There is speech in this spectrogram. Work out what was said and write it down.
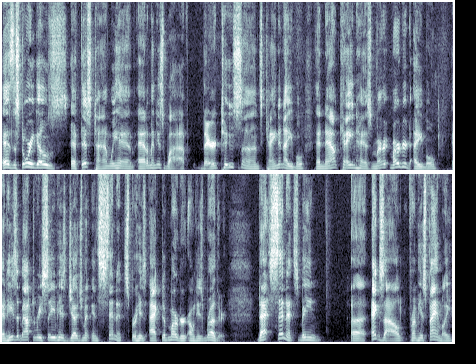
As the story goes, at this time, we have Adam and his wife, their two sons, Cain and Abel, and now Cain has mur- murdered Abel and he's about to receive his judgment and sentence for his act of murder on his brother. That sentence being uh, exiled from his family,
